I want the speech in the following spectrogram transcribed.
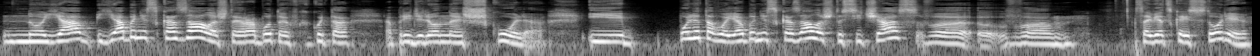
Но я, я бы не сказала, что я работаю в какой-то определенной школе. И более того, я бы не сказала, что сейчас в, в советской истории,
